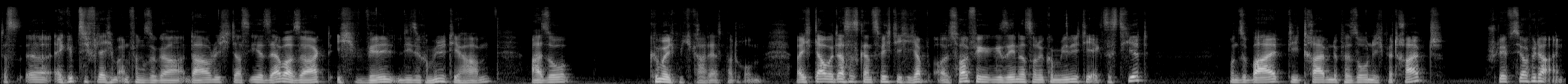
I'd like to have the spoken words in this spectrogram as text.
das äh, ergibt sich vielleicht am Anfang sogar dadurch, dass ihr selber sagt, ich will diese Community haben. Also kümmere ich mich gerade erstmal drum. Weil ich glaube, das ist ganz wichtig. Ich habe es häufiger gesehen, dass so eine Community existiert und sobald die treibende Person nicht mehr treibt, schläft sie auch wieder ein.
